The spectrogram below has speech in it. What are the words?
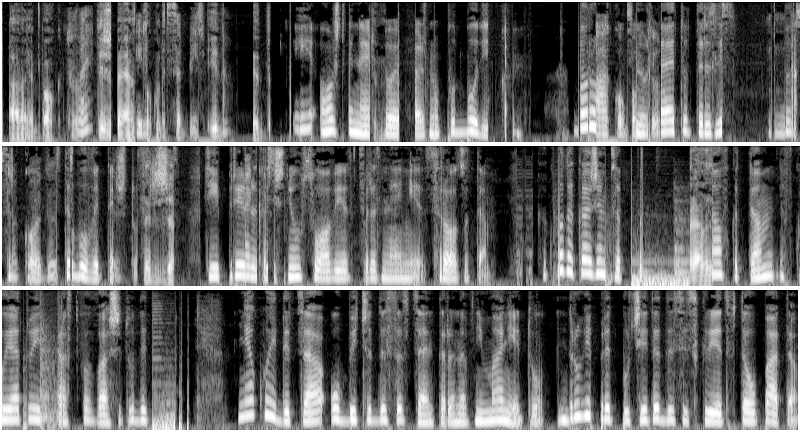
Спомняме Бог. това Ти живеем или да са. И И още нещо е важно подбудите. Боро Ако Бог е от различни кой да стъбовете. Държа. ти при различни условия в сравнение с розата. Какво да кажем за обстановката, в която израства вашето дете? Някои деца обичат да са в центъра на вниманието, други предпочитат да се скрият в тълпата.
